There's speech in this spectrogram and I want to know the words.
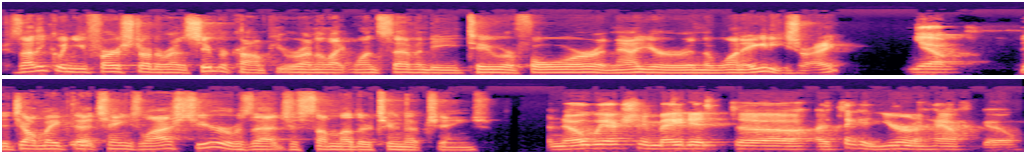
Because I think when you first started running Super Comp, you were running like 172 or four, and now you're in the 180s, right? Yep. Did y'all make that change last year, or was that just some other tune-up change? No, we actually made it, uh, I think, a year and a half ago.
